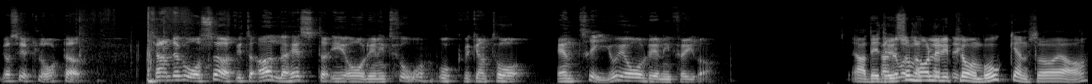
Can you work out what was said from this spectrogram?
jag ser klart här. Kan det vara så att vi tar alla hästar i avdelning 2 och vi kan ta en trio i avdelning 4? Ja, det är Kan du det som håller i plånboken, så ja.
